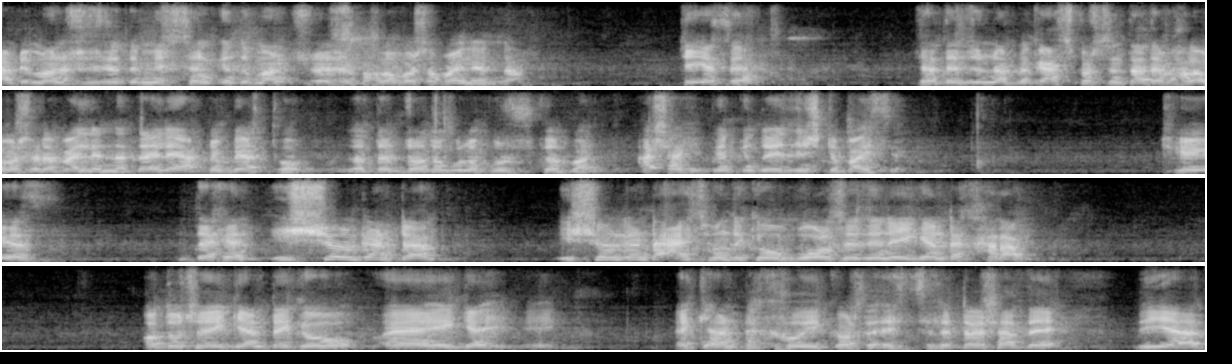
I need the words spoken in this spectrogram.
আপনি মানুষের সাথে মিশছেন, কিন্তু মানুষের ভালোবাসা পাইলেন না। ঠিক আছে? যাদের জন্য আপনি কাজ করছেন, তাদের ভালোবাসাটা পাইলেন না, তাইলে আপনি ব্যর্থ। যত, যতগুলো পুরস্কার পান, আর সাকিব খান কিন্তু এই জিনিসটা পাইছে। ঠিক আছে? দেখেন, ঈশ্বর গানটা ঈশ্বর গানটা আজ পর্যন্ত কেউ বলছে যে এই গানটা খারাপ। অথচ এই গানটা কেউ এই গানটা কেউ ই করছে। এই ছেলেটার সাথে রিয়াদ,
